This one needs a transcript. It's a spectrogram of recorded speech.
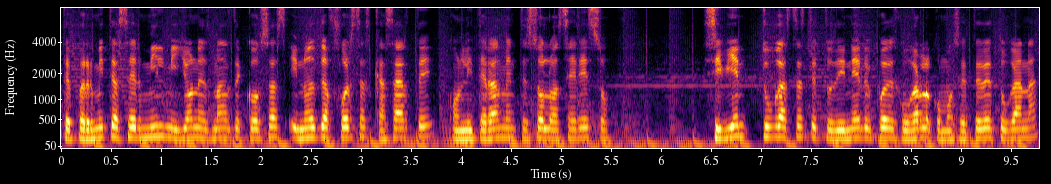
te permite hacer mil millones más de cosas y no es de a fuerzas casarte con literalmente solo hacer eso. Si bien tú gastaste tu dinero y puedes jugarlo como se te dé tu gana,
